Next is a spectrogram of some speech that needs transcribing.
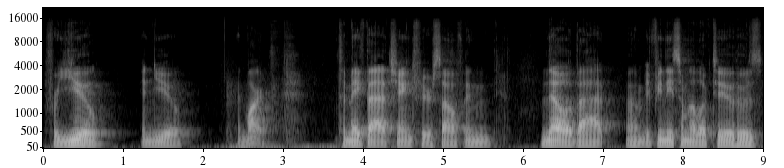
for you and you and Mark to make that change for yourself and know that um, if you need someone to look to who's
